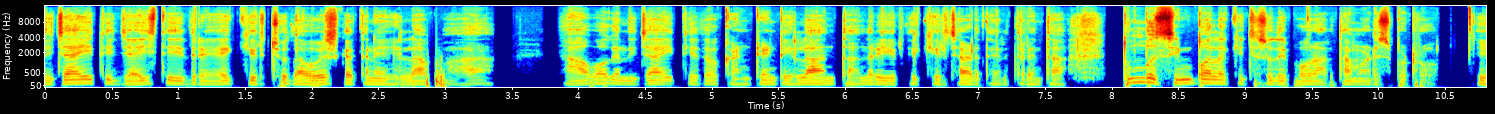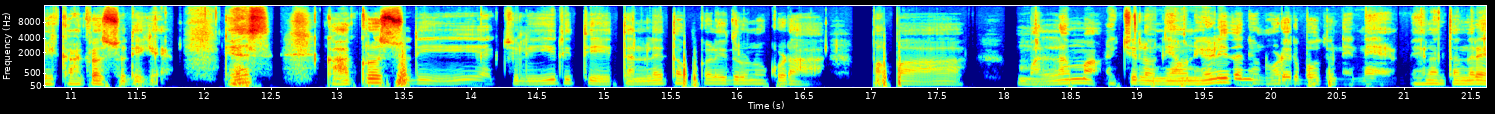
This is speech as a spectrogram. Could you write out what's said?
ನಿಜಾಯಿತಿ, ಜಯಿಸ್ತಿ ಇದ್ರೆ ಕಿರ್ಚೋದು ಅವಶ್ಯಕತೆನೇ ಇಲ್ಲಪ್ಪ. ಯಾವಾಗ ನಿಜಾಯಿತಿ ಅಥವಾ ಕಂಟೆಂಟ್ ಇಲ್ಲ ಅಂತ ಅಂದರೆ ಈ ರೀತಿ ಕಿರ್ಚಾಡ್ತಾ ಇರ್ತಾರೆ ಅಂತ ತುಂಬ ಸಿಂಪಲಾಗಿ ಕಿಚ್ಚ ಸುದೀಪ್ ಅವರು ಅರ್ಥ ಮಾಡಿಸ್ಬಿಟ್ರು ಈ ಕಾಕ್ರೋಚ್ ಸುದಿಗೆ ಎಸ್ ಕಾಕ್ರೋಚ್ ಸುದಿ ಆ್ಯಕ್ಚುಲಿ ಈ ರೀತಿ ತನ್ನಲೇ ತಪ್ಪುಗಳಿದ್ರೂ ಕೂಡ ಪಾಪ ಮಲ್ಲಮ್ಮ ಆ್ಯಕ್ಚುಲಿ ಅವ್ನು ಅವ್ನು ಹೇಳಿದ ನೀವು ನೋಡಿರ್ಬೋದು ನಿನ್ನೆ. ಏನಂತಂದರೆ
